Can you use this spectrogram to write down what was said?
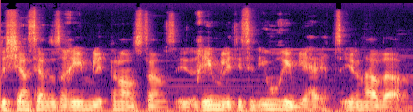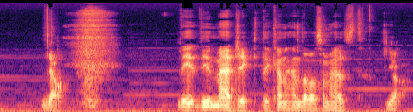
det känns ändå så rimligt på någonstans. Rimligt i sin orimlighet i den här världen. Ja. Det, det är magic. Det kan hända vad som helst. Ja.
